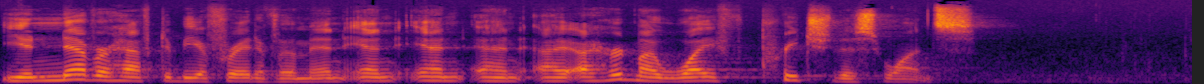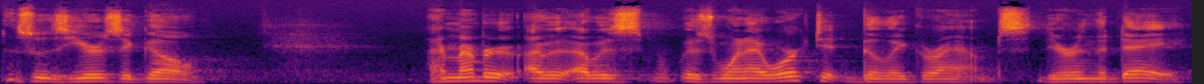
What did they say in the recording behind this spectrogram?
You never have to be afraid of him. And, and, and, and I heard my wife preach this once. This was years ago. I remember I, I was was when I worked at Billy Graham's during the day,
